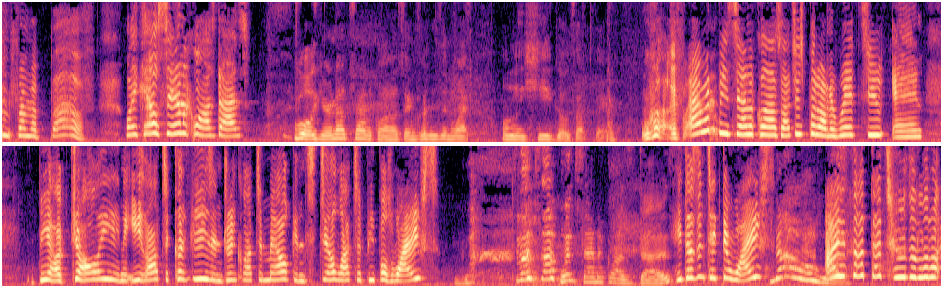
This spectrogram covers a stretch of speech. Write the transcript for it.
them from above, like how Santa Claus does. Well, you're not Santa Claus. There's a reason why only he goes up there. Well, if I want to be Santa Claus, I'll just put on a red suit and be all jolly and eat lots of cookies and drink lots of milk and steal lots of people's wives. What that's not what Santa Claus does. He doesn't take their wives. No. I thought that's who the little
